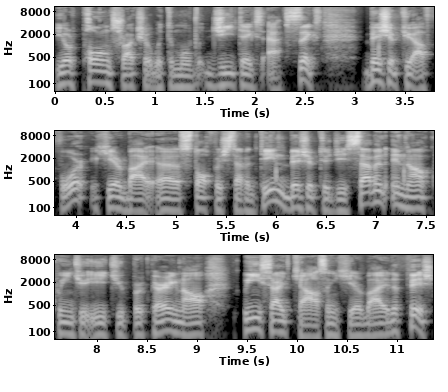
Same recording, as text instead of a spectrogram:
your pawn structure with the move g takes f6 bishop to f4 here by uh, stockfish 17 bishop to g7 and now queen to e2 preparing now queenside castling here by the fish.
